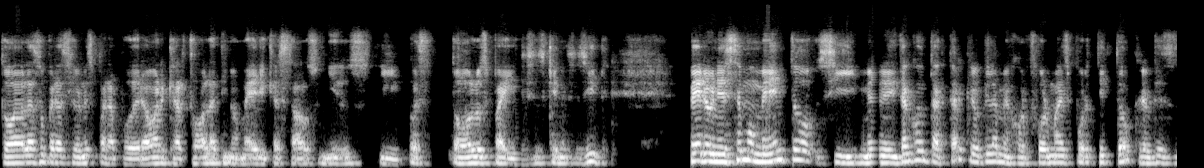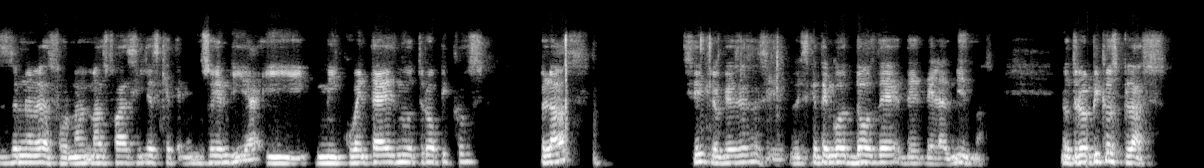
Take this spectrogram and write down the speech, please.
todas las operaciones para poder abarcar toda Latinoamérica, Estados Unidos y pues todos los países que necesite. Pero en este momento, si me necesitan contactar, creo que la mejor forma es por TikTok. Creo que esa es una de las formas más fáciles que tenemos hoy en día. Y mi cuenta es Nutrópicos Plus. Sí, creo que es así. Es que tengo dos de, de, las mismas. Nutrópicos Plus.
